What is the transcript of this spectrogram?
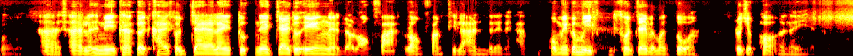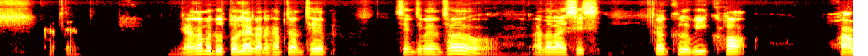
บ้าง อ่าใช่แล้วทีนี้ถ้าเกิดใครสนใจอะไรตุในใจตัวเองเนี่ยเดี๋ยวลองฟังลองฟังทีละอันไปเลยนะครับ ผมเองก็มีสนใจเป็นบางตัว โดยเฉพาะอะไรอย่างเงี้ยครับอาจารย์งั้นเรามาดูตัวแรกก่อนนะครับอาจารย์เทพ sentimental analysis ก็คือวิเคราะห์ความ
